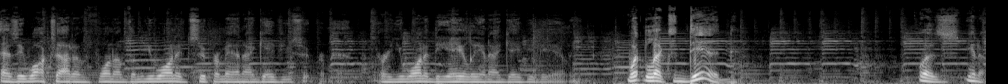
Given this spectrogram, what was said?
as he walks out of one of them, you wanted Superman, I gave you Superman, or you wanted the alien, I gave you the alien. What Lex did was, you know,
